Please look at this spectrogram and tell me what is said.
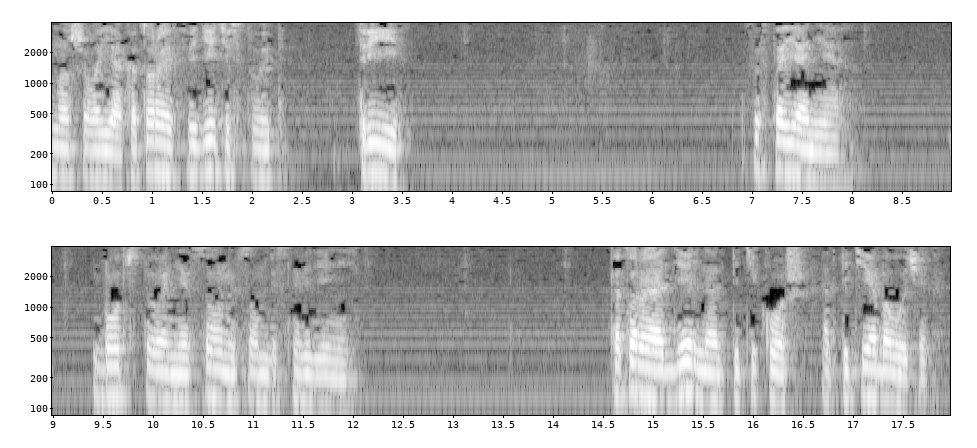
нашего Я, которое свидетельствует три состояния бодрствование, сон и сон без сновидений, которое отдельно от пяти кож, от пяти оболочек –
